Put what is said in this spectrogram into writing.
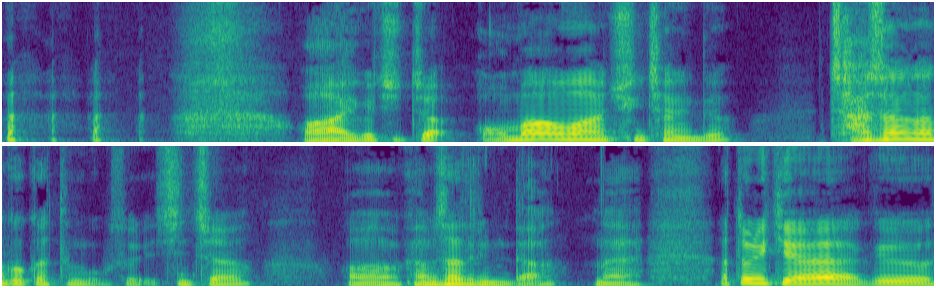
와, 이거 진짜 어마어마한 칭찬인데요. 자상한 것 같은 목소리. 진짜요? 어, 감사드립니다. 네. 아, 또 이렇게 그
